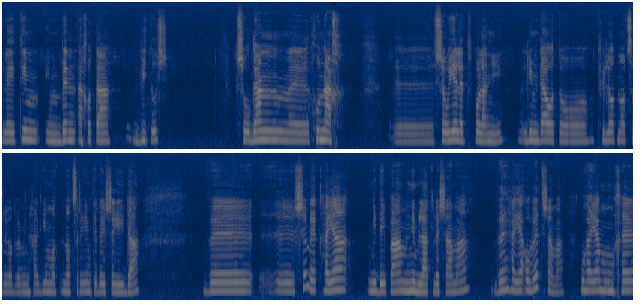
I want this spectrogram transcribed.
לעתים עם בן אחותה ויטוש, שהוא גם אה, חונך, שהוא ילד פולני, לימדה אותו תפילות נוצריות ומנהגים נוצריים כדי שידע. ושימק היה מדי פעם נמלט לשם והיה עובד שם. הוא היה מומחה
